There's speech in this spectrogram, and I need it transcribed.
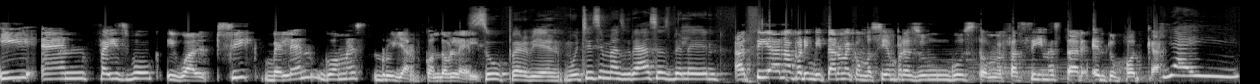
Y en Facebook, igual, Psic Belén Gómez Rullán, con doble L. Súper bien. Muchísimas gracias, Belén. A ti, Ana, por invitarme. Como siempre, es un gusto. Me fascina estar en tu podcast. ¡Yay!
